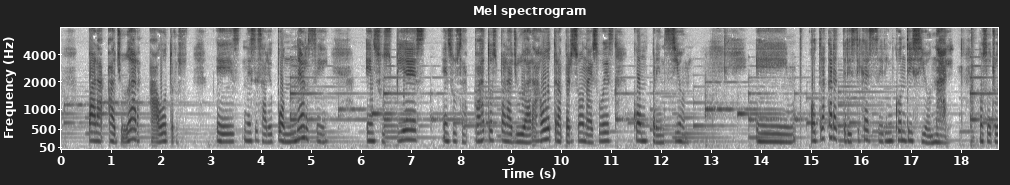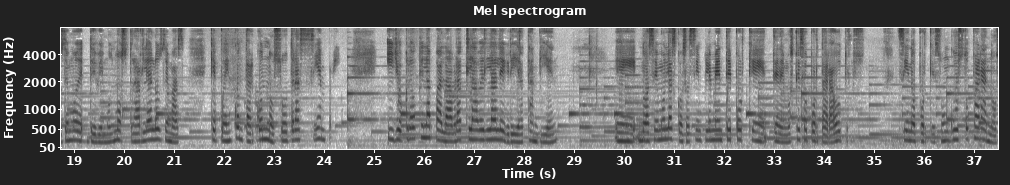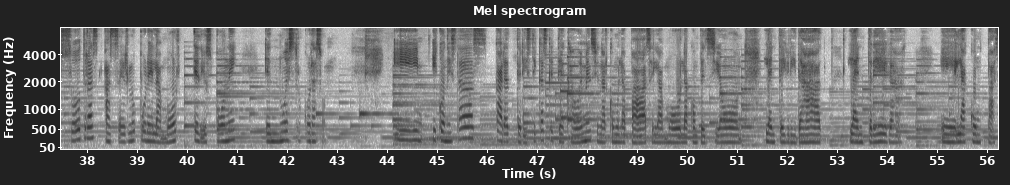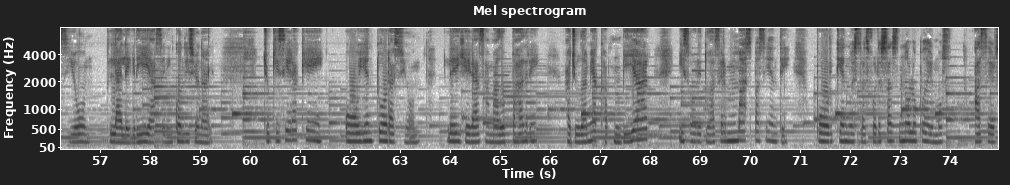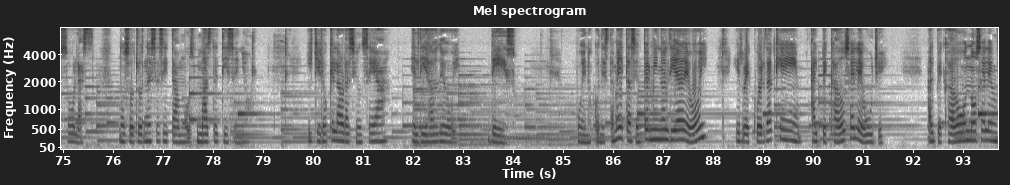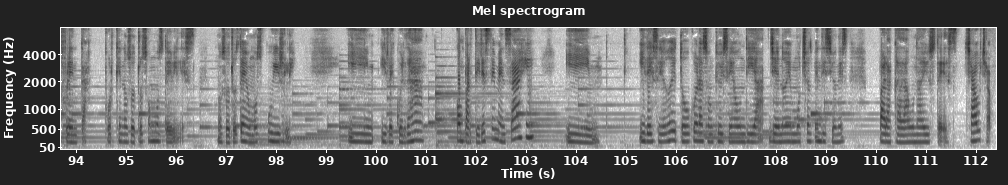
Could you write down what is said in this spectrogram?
para ayudar a otros. Es necesario ponerse en sus pies, en sus zapatos para ayudar a otra persona. Eso es comprensión. otra característica es ser incondicional. Nosotros debemos mostrarle a los demás que pueden contar con nosotras siempre y yo creo que la palabra clave es la alegría también. Eh, no hacemos las cosas simplemente porque tenemos que soportar a otros, sino porque es un gusto para nosotras hacerlo por el amor que Dios pone en nuestro corazón. Y, y con estas características que te acabo de mencionar como la paz, el amor, la comprensión, la integridad, la entrega, eh, la compasión, la alegría, ser incondicional. Yo quisiera que hoy en tu oración le dijeras, amado Padre, Ayúdame a cambiar y sobre todo a ser más paciente porque nuestras fuerzas no lo podemos hacer solas. Nosotros necesitamos más de ti, Señor. Y quiero que la oración sea el día de hoy de eso. Bueno, con esta meditación termino el día de hoy y recuerda que al pecado se le huye, al pecado no se le enfrenta porque nosotros somos débiles, nosotros debemos huirle. Y, y recuerda compartir este mensaje y, y deseo de todo corazón que hoy sea un día lleno de muchas bendiciones para cada una de ustedes. Chao, chao.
